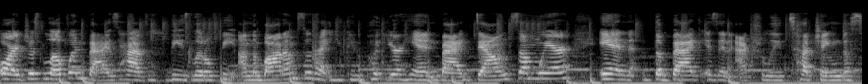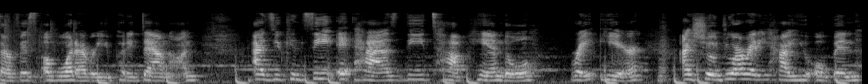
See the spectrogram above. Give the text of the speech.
or I just love when bags have these little feet on the bottom so that you can put your handbag down somewhere and the bag isn't actually touching the surface of whatever you put it down on. As you can see, it has the top handle right here. I showed you already how you open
